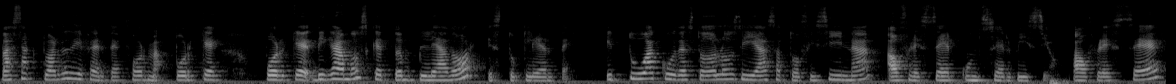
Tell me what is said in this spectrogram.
vas a actuar de diferente forma. ¿Por qué? Porque digamos que tu empleador es tu cliente y tú acudes todos los días a tu oficina a ofrecer un servicio, a ofrecer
